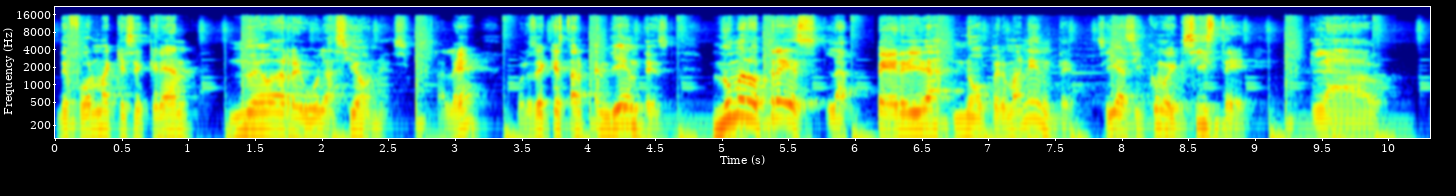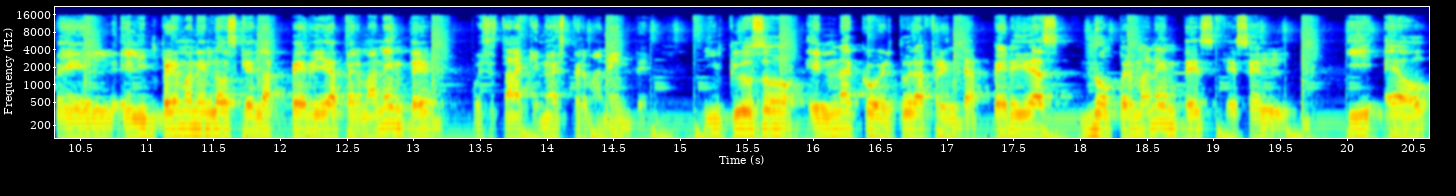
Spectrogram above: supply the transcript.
de forma que se crean nuevas regulaciones, ¿vale? Por eso hay que estar pendientes. Número 3, la pérdida no permanente. ¿sí? Así como existe la, el, el impermanent loss, que es la pérdida permanente, pues está la que no es permanente incluso en una cobertura frente a pérdidas no permanentes, que es el EL,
